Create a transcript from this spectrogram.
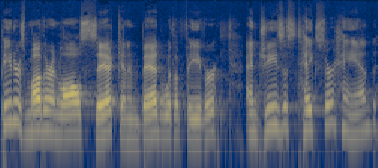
Peter's mother in law's sick and in bed with a fever, and Jesus takes her hand,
